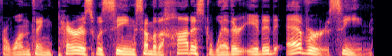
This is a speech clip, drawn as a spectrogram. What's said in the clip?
For one thing, Paris was seeing some of the hottest weather it had ever seen.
